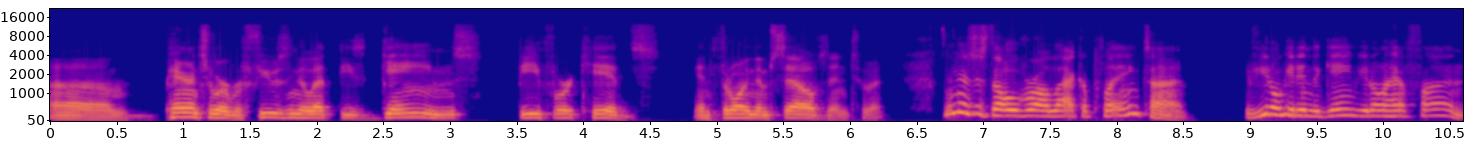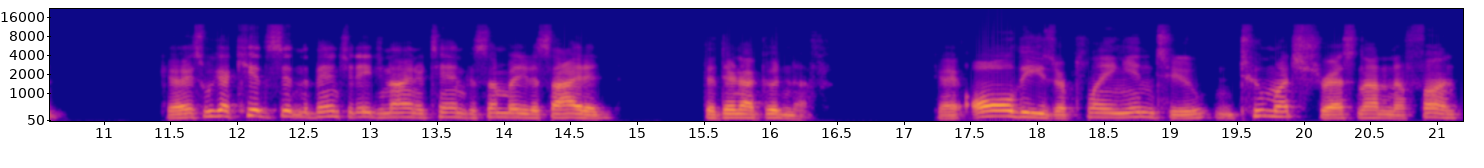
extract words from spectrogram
Um, parents who are refusing to let these games be for kids and throwing themselves into it. And there's just the overall lack of playing time. If you don't get in the game, you don't have fun. Okay. So we got kids sitting the bench at age nine or 10 because somebody decided that they're not good enough. Okay. All these are playing into too much stress, not enough fun.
